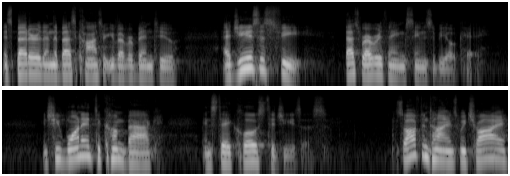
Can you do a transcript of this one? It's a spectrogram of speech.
it's better than the best concert you've ever been to. At Jesus' feet, that's where everything seems to be okay. And she wanted to come back and stay close to Jesus. So oftentimes we try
